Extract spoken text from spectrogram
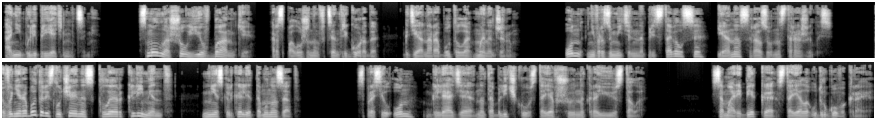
они были приятельницами. Смол нашел ее в банке, расположенном в центре города, где она работала менеджером. Он невразумительно представился, и она сразу насторожилась. «Вы не работали случайно с Клэр Климент несколько лет тому назад?» — спросил он, глядя на табличку, стоявшую на краю ее стола. Сама Ребекка стояла у другого края.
